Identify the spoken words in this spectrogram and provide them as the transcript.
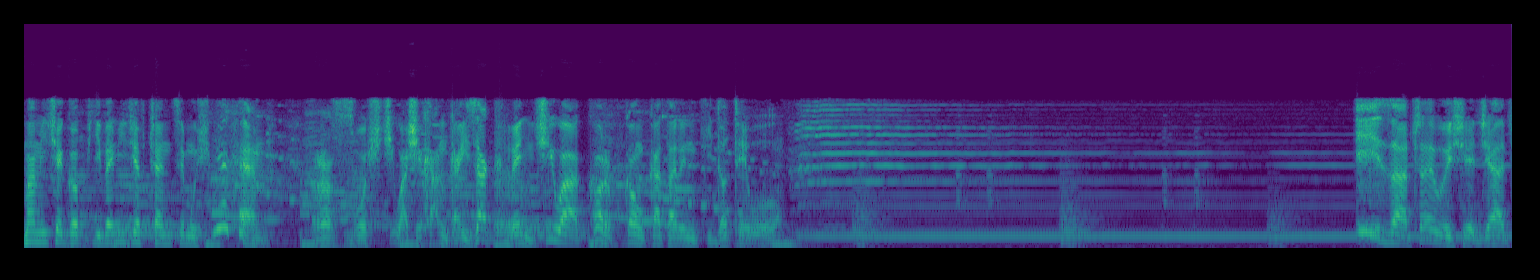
Mamicie go piwem i dziewczęcym uśmiechem. Rozzłościła się Hanka i zakręciła korbką Katarynki do tyłu. Zaczęły się dziać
